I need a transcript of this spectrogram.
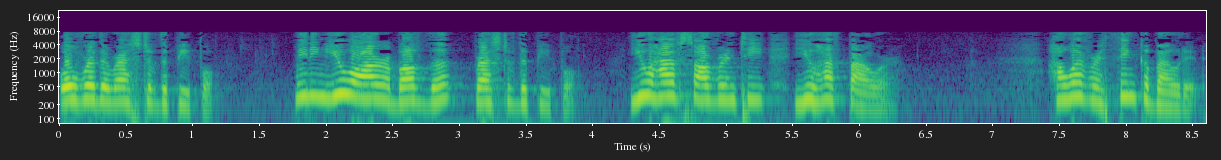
Over the rest of the people. Meaning you are above the rest of the people. You have sovereignty, you have power. However, think about it.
